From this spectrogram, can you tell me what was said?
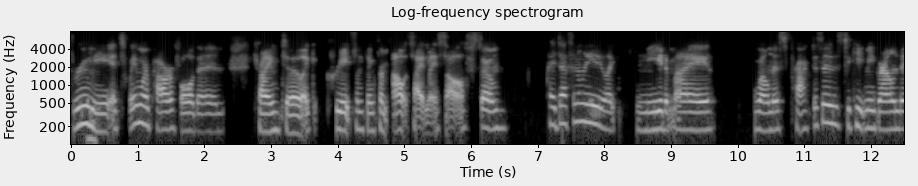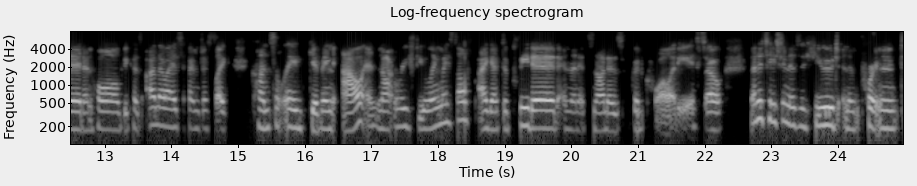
through mm. me it's way more powerful than trying to like create something from outside myself so i definitely like need my wellness practices to keep me grounded and whole because otherwise if i'm just like constantly giving out and not refueling myself i get depleted and then it's not as good quality. So meditation is a huge and important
